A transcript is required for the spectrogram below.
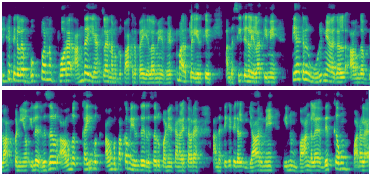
டிக்கெட்டுகளை புக் பண்ண போகிற அந்த இடத்துல நமக்கு பார்க்குறப்ப எல்லாமே ரெட் மார்க்கில் இருக்குது அந்த சீட்டுகள் எல்லாத்தையுமே தியேட்டர் உரிமையாளர்கள் அவங்க பிளாக் பண்ணியோ இல்லை ரிசர்வ் அவங்க கை அவங்க பக்கம் இருந்து ரிசர்வ் பண்ணியிருக்காங்களே தவிர அந்த டிக்கெட்டுகள் யாருமே இன்னும் வாங்கலை விற்கவும் படலை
